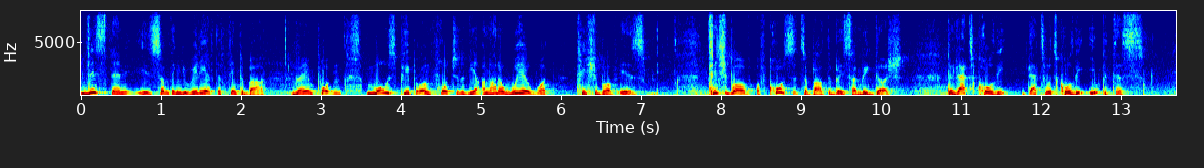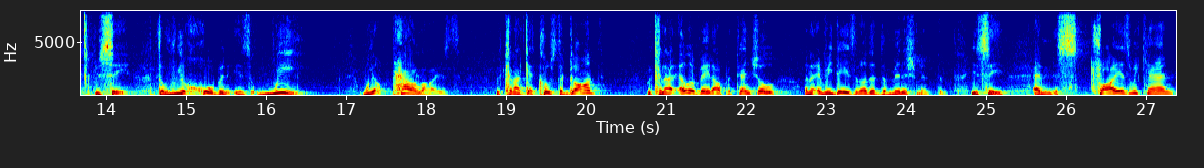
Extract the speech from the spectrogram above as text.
this then is something you really have to think about. Very important. Most people, unfortunately, are not aware what Tisha B'Av is. Tisha B'Av, of course, it's about the Beis Hamikdash. That's called the. That's what's called the impetus. You see, the real Churban is we. We are paralyzed. We cannot get close to God. We cannot elevate our potential, and every day is another diminishment. You see, and try as we can,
